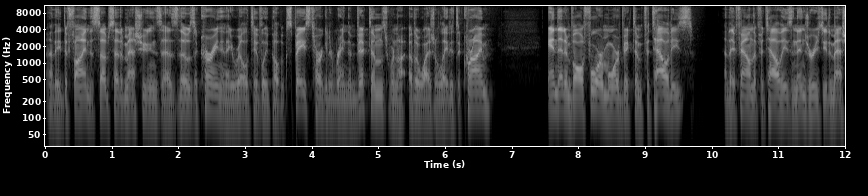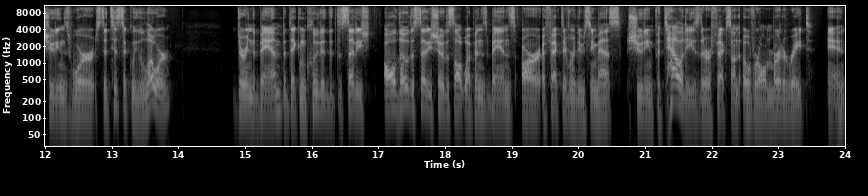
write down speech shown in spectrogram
Uh, they defined the subset of mass shootings as those occurring in a relatively public space, targeted random victims, were not otherwise related to crime, and that involved four or more victim fatalities. And they found that fatalities and injuries due to mass shootings were statistically lower during the ban, but they concluded that the study, although the study showed assault weapons bans are effective in reducing mass shooting fatalities, their effects on the overall murder rate and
